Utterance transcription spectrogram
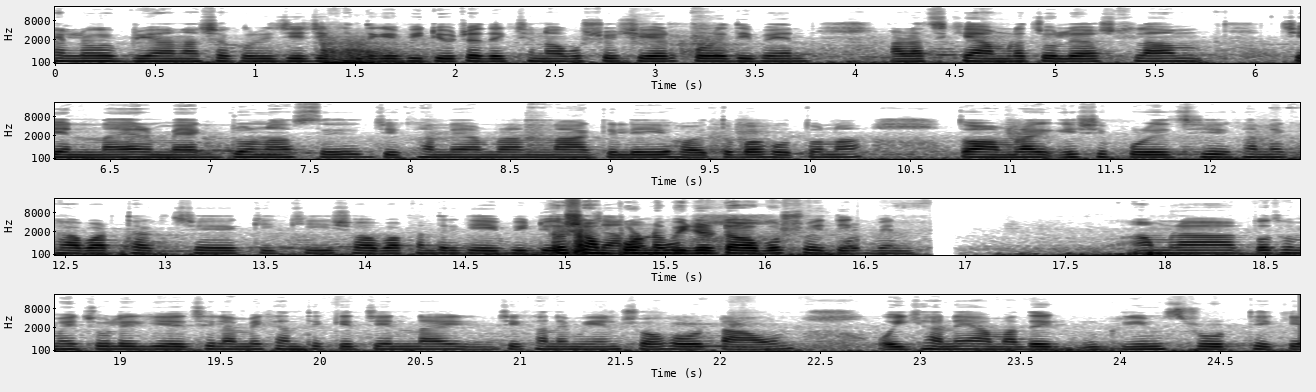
হ্যালো ব্রিয়ান আশা করি যে যেখান থেকে ভিডিওটা দেখছেন অবশ্যই শেয়ার করে দিবেন। আর আজকে আমরা চলে আসলাম চেন্নাইয়ের ম্যাকডোনাসে যেখানে আমরা না গেলেই হয়তো বা হতো না। তো আমরা এসে পড়েছি এখানে খাবার থাকছে কি কি সব আপনাদেরকে এই ভিডিও সম্পূর্ণ ভিডিওটা অবশ্যই দেখবেন। আমরা প্রথমে চলে গিয়েছিলাম এখান থেকে চেন্নাই যেখানে মেন শহর টাউন ওইখানে আমাদের গ্রিমস রোড থেকে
